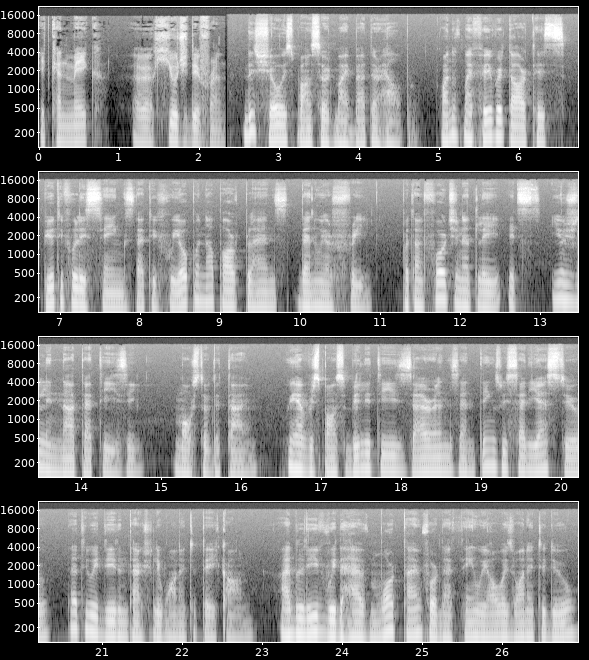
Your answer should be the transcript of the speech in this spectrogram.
it can make a huge difference. This show is sponsored by BetterHelp. One of my favorite artists beautifully sings that if we open up our plans, then we are free. But unfortunately, it's usually not that easy most of the time. We have responsibilities, errands, and things we said yes to that we didn't actually wanted to take on. I believe we'd have more time for that thing we always wanted to do,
